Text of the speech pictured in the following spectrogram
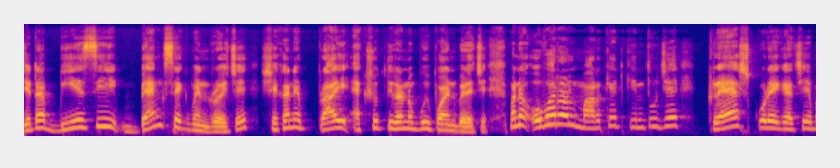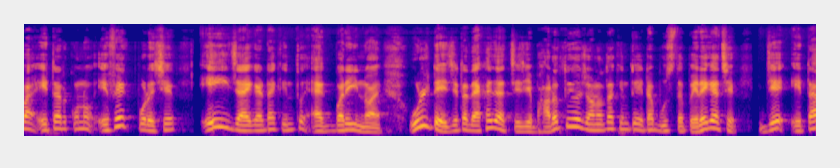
যেটা বিএসসি ব্যাংক সেগমেন্ট রয়েছে, সেখানে প্রায় একশো তিরানব্বই পয়েন্ট বেড়েছে। মানে ওভারঅল মার্কেট কিন্তু যে ক্র্যাশ করে গেছে বা এটার কোনো এফেক্ট পড়েছে, এই জায়গাটা কিন্তু একবারেই নয়। উল্টে যেটা দেখা যাচ্ছে যে ভারতীয় জনতা কিন্তু এটা বুঝতে পেরে গেছে যে এটা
